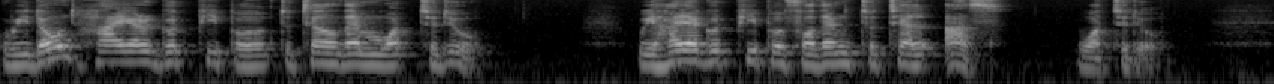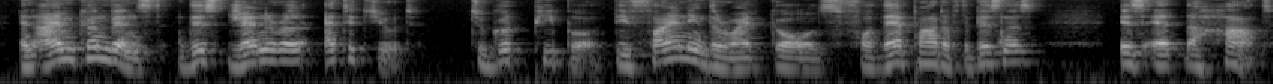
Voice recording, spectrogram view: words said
We don't hire good people to tell them what to do. We hire good people for them to tell us what to do. And I'm convinced this general attitude to good people defining the right goals for their part of the business is at the heart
